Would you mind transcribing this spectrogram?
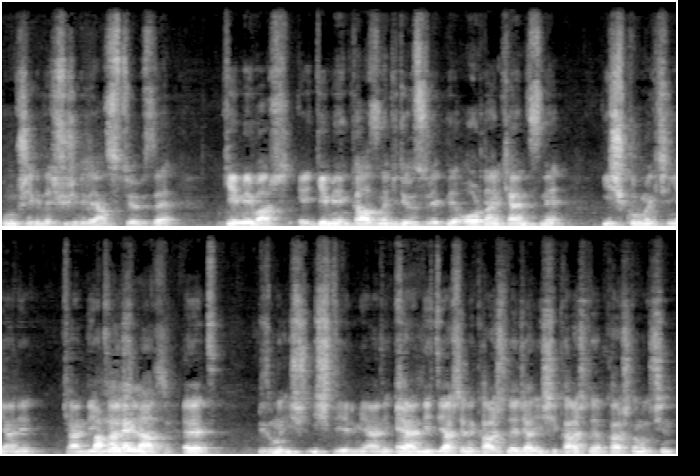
bunu bu şekilde şu şekilde yansıtıyor bize. Gemi var. E, geminin kazına gidiyor sürekli. Oradan Evet. kendisine iş kurmak için yani kendi Bana ihtiyaçlarını- lazım? Evet. Biz bunu iş iş diyelim yani. Evet. Kendi ihtiyaçlarını karşılayacağı işi karşılamak için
